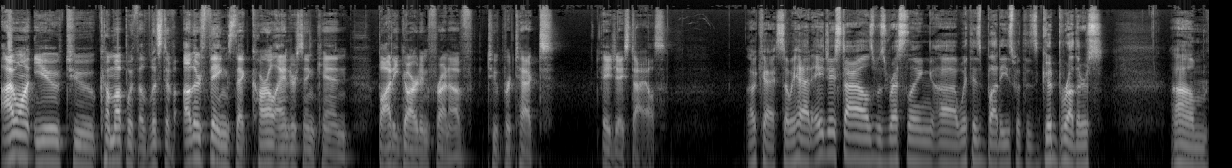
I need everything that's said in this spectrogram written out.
I want you to come up with a list of other things that Karl Anderson can bodyguard in front of to protect AJ Styles. Okay, so we had AJ Styles was wrestling uh, with his buddies, with his good brothers, um,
